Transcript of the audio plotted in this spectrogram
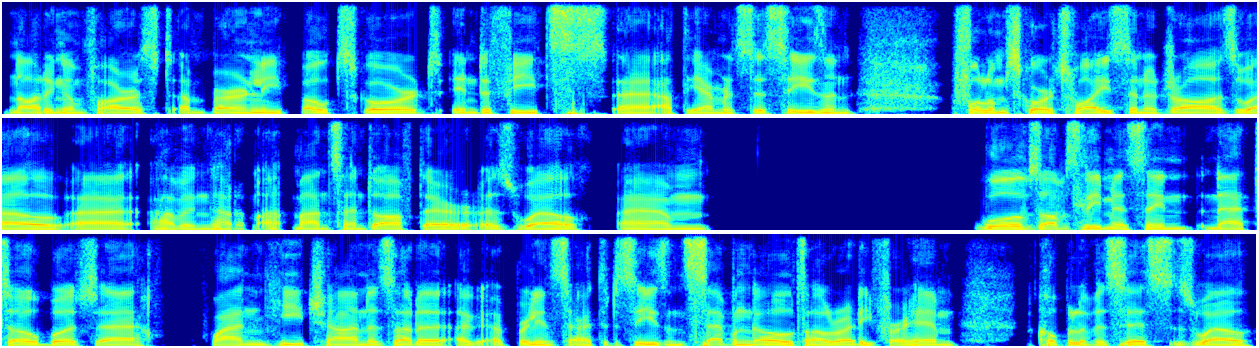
Nottingham Forest and Burnley both scored in defeats uh, at the Emirates this season. Fulham scored twice in a draw as well, uh, having had a man sent off there as well. Um, Wolves obviously missing Neto, but uh, Hwang Hee-chan has had a, a, brilliant start to the season. Seven goals already for him, a couple of assists as well.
